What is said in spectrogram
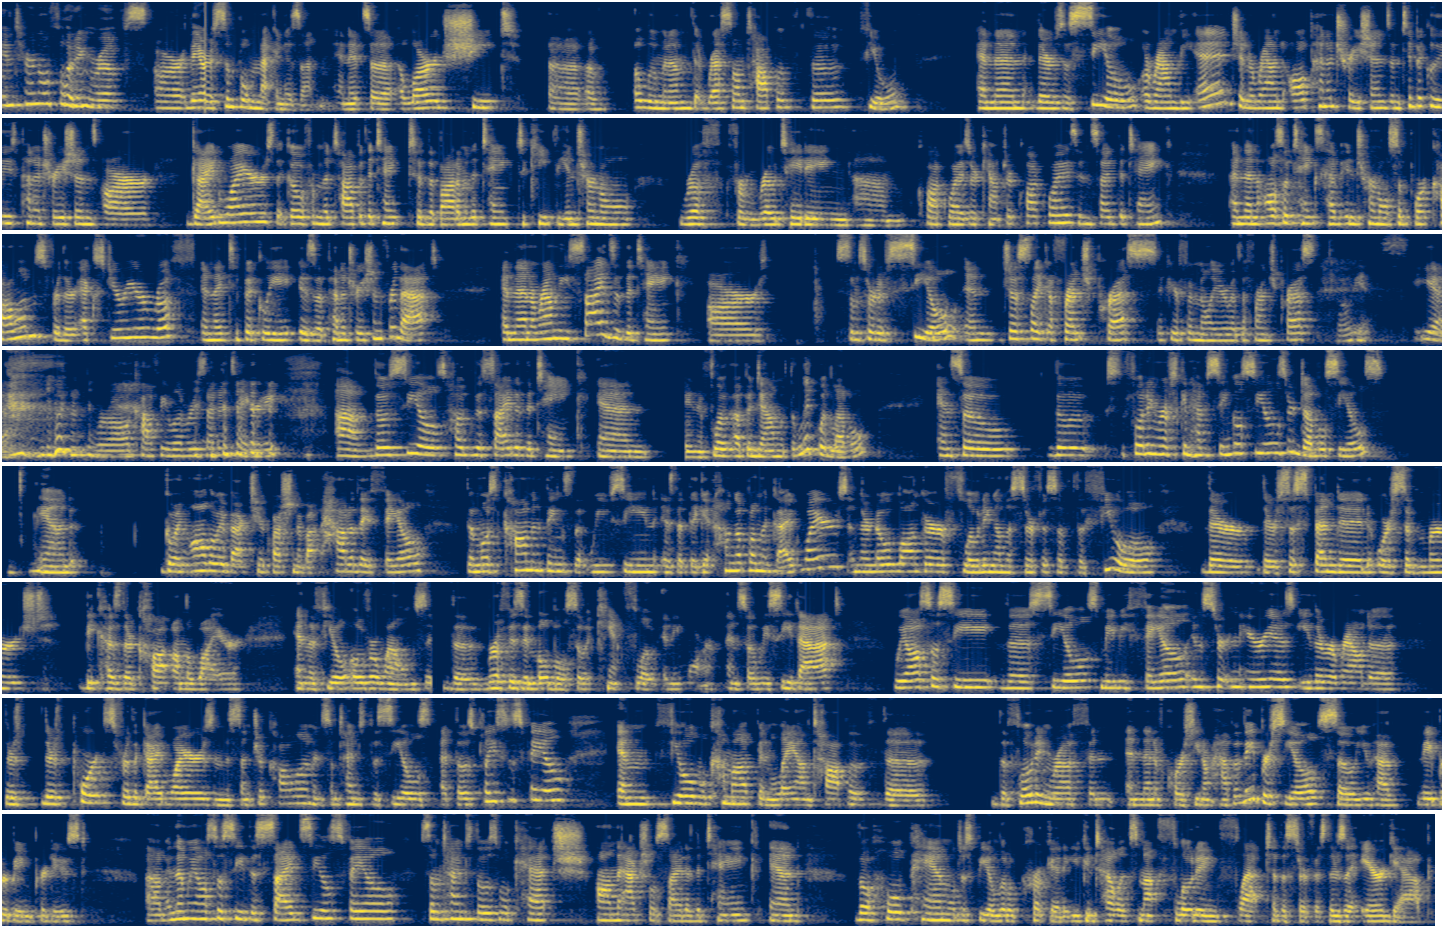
Internal floating roofs are they are a simple mechanism, and it's a, a large sheet uh, of aluminum that rests on top of the fuel. And then there's a seal around the edge and around all penetrations. And typically, these penetrations are guide wires that go from the top of the tank to the bottom of the tank to keep the internal roof from rotating um, clockwise or counterclockwise inside the tank. And then also tanks have internal support columns for their exterior roof, and that typically is a penetration for that. And then around the sides of the tank are some sort of seal, and just like a French press, if you're familiar with a French press. Oh yes. Yeah, we're all coffee lovers at Integrity. Um, those seals hug the side of the tank and, and float up and down with the liquid level. And so the floating roofs can have single seals or double seals. And going all the way back to your question about how do they fail, the most common things that we've seen is that they get hung up on the guide wires and they're no longer floating on the surface of the fuel. They're they're suspended or submerged because they're caught on the wire and the fuel overwhelms. The roof is immobile so it can't float anymore. And so we see that. We also see the seals maybe fail in certain areas, either around a there's there's ports for the guide wires in the center column, and sometimes the seals at those places fail, and fuel will come up and lay on top of the the floating roof, and and then of course you don't have a vapor seal, so you have vapor being produced. Um, and then we also see the side seals fail. Sometimes those will catch on the actual side of the tank, and the whole pan will just be a little crooked. You can tell it's not floating flat to the surface. There's an air gap,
